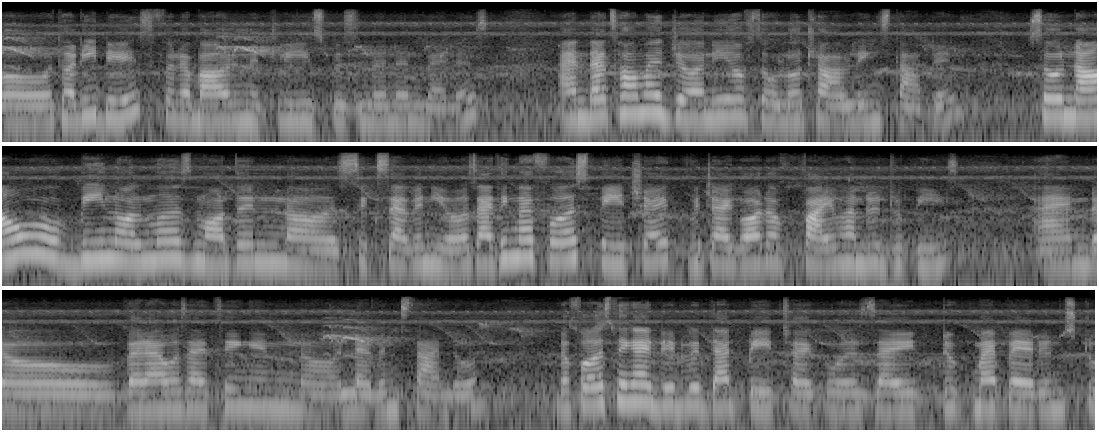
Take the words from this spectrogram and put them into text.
uh, 30 days for about in Italy, Switzerland, and Venice. And that's how my journey of solo traveling started. So now, been almost more than uh, six, seven years. I think my first paycheck, which I got of 500 rupees, and uh, when I was, I think, in uh, 11th standard. The first thing I did with that paycheck was I took my parents to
